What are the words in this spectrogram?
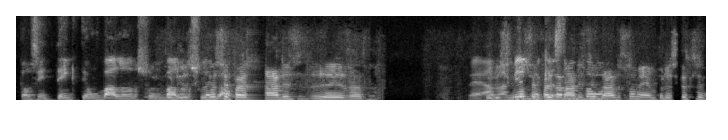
Então, assim, tem que ter um balanço, um por balanço legal. Você faz análise, exato. É, por isso a mesma você faz análise de dados também, por isso que você...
